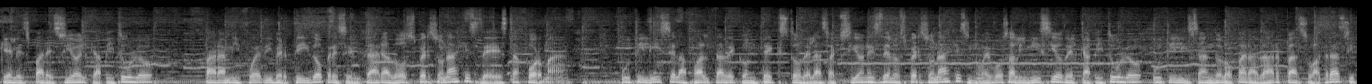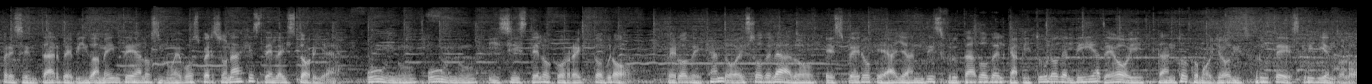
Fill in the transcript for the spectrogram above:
¿Qué les pareció el capítulo? Para mí fue divertido presentar a dos personajes de esta forma. Utilice la falta de contexto de las acciones de los personajes nuevos al inicio del capítulo, utilizándolo para dar paso atrás y presentar debidamente a los nuevos personajes de la historia. 1, 1, hiciste lo correcto bro. Pero dejando eso de lado, espero que hayan disfrutado del capítulo del día de hoy, tanto como yo disfruté escribiéndolo.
